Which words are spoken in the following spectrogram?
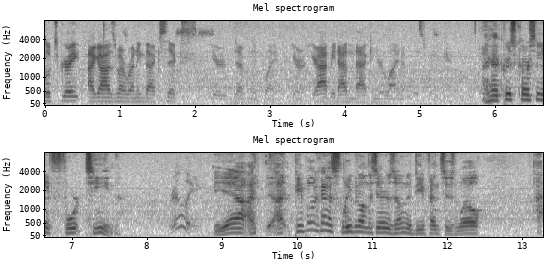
looks great. I got him as my running back six. You're definitely playing. You're, you're happy to have him back in your lineup this week. I got Chris Carson at 14. Really? Yeah, I, I people are kind of sleeping on this Arizona defense as well. I,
